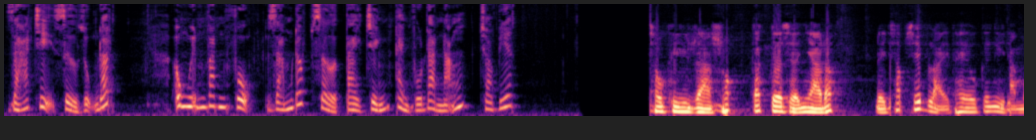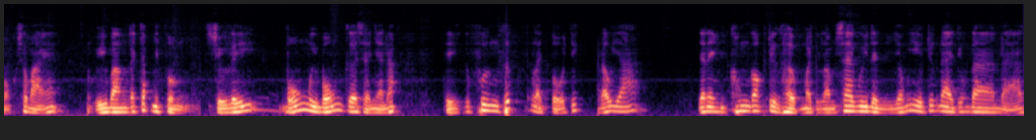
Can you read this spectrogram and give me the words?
giá trị sử dụng đất. Ông Nguyễn Văn Phụng, Giám đốc Sở Tài chính thành phố Đà Nẵng cho biết. Sau khi rà soát các cơ sở nhà đất để sắp xếp lại theo cái nghị định 167, Ủy ban các chấp nhận thuận xử lý 44 cơ sở nhà đất thì cái phương thức là tổ chức đấu giá cho nên không có trường hợp mà làm sai quy định giống như trước đây chúng ta đã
